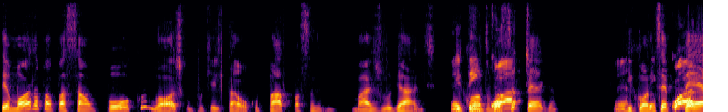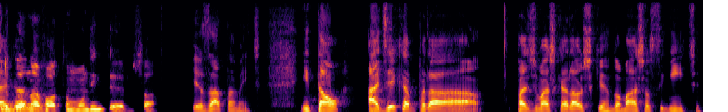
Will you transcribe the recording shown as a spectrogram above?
demora para passar um pouco, lógico, porque ele está ocupado, passando em vários lugares. É, e quando quatro, você pega. É, e quando você quatro pega. dando a volta no mundo inteiro só. Exatamente. Então, a dica para desmascarar o esquerdomacho é o seguinte:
